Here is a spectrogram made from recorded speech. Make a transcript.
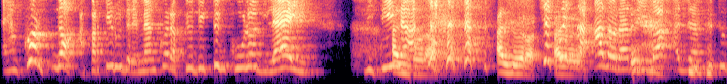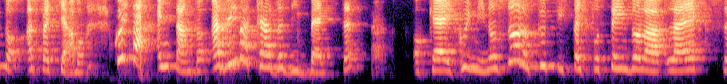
è ancora, no, a parte rudere, ma è ancora più dito in culo di lei, di Tina. Allora, cioè, allora, cioè questa, allora. allora arriva, innanzitutto aspettiamo, questa intanto arriva a casa di Beth, ok? Quindi non solo tu ti stai fottendo la, la ex,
